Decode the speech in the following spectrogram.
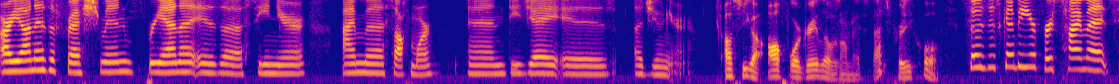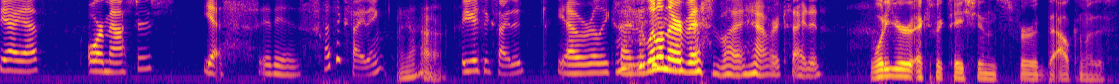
Ariana is a freshman, Brianna is a senior, I'm a sophomore, and DJ is a junior. Oh, so you got all four grade levels on this. That's pretty cool. So is this going to be your first time at CIF or Masters? Yes, it is. That's exciting. Yeah. Are you guys excited? Yeah, we're really excited. A little nervous, but yeah, we're excited. What are your expectations for the outcome of this?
